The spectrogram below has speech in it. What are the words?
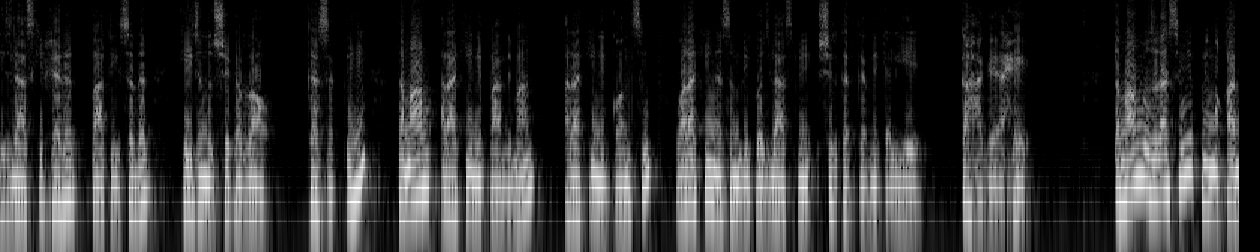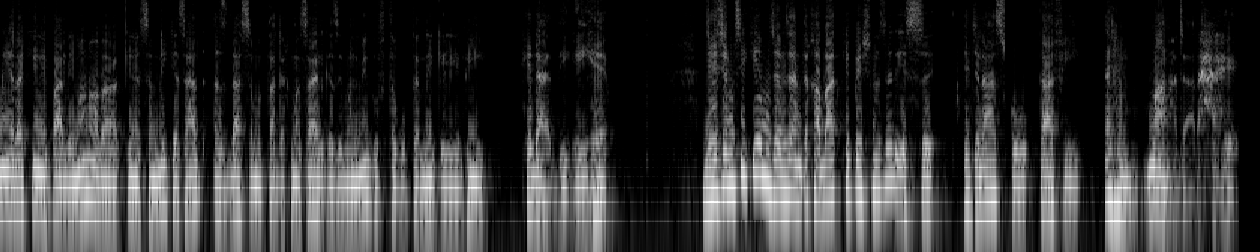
इजलास की खैरत पार्टी सदर के चंद्रशेखर राव कर सकते हैं। तमाम अरकान पार्लिमान, अरकान कौंसिल और अरकान असम्बली को इजलास में शिरकत करने के लिए कहा गया है। तमाम वजरा से अपने मकामी अरकान पार्लिमान और अरकान असम्बली के साथ अजला से मुतल मसाइल के जिमन में गुफ्तु करने के लिए भी हिदायत दी गई है। जेएचएमसी के मुजवजा इंतबात के पेश नज़र इस इजलास को काफ़ी अहम माना जा रहा है।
